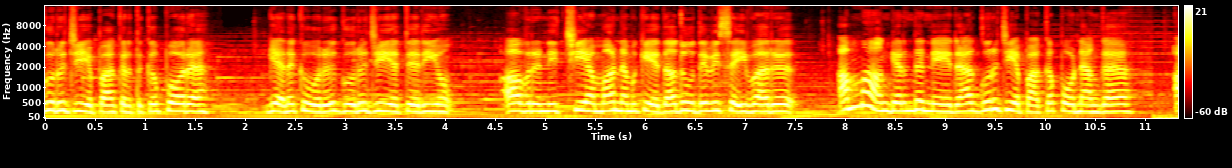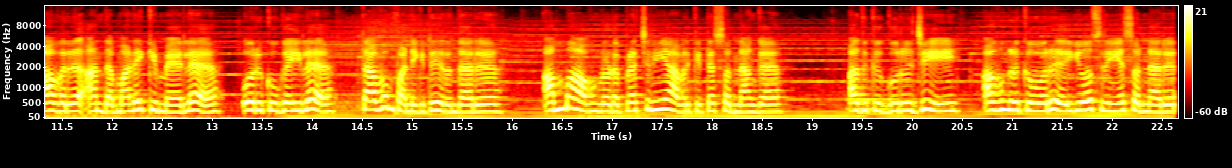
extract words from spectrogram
குருஜியை பார்க்கறதுக்கு போகிறேன் எனக்கு ஒரு குருஜியை தெரியும். அவர் நிச்சயமாக நமக்கு ஏதாவது உதவி செய்வார். அம்மா அங்கேருந்து நேராக குருஜியை பார்க்க போனாங்க. அவர் அந்த மலைக்கு மேலே ஒரு குகையில் தவம் பண்ணிக்கிட்டு இருந்தார். அம்மா அவங்களோட பிரச்சனையை அவர்கிட்ட சொன்னாங்க. அதுக்கு குருஜி அவங்களுக்கு ஒரு யோசனையை சொன்னார்.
